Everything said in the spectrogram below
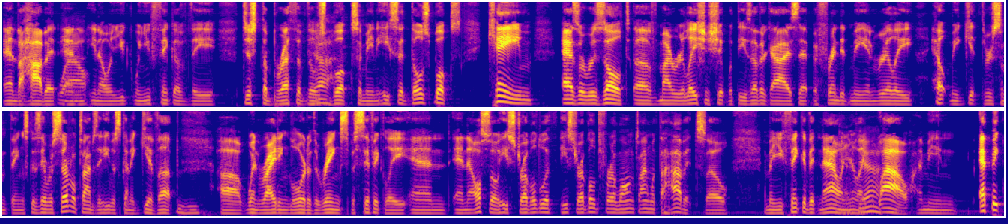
and The Hobbit Wow. and you know, when you when you think of the just the breadth of those Yeah. books, I mean, he said those books came as a result of my relationship with these other guys that befriended me and really helped me get through some things because there were several times that he was going to give up mm-hmm. Uh, when writing Lord of the Rings specifically, and and also he struggled with he struggled for a long time with The Hobbit. So, I mean, you think of it now and you're like, Yeah. wow. I mean, epic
